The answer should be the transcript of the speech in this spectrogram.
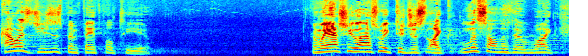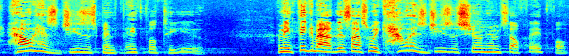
how has Jesus been faithful to you? And we asked you last week to just like list all the like, how has Jesus been faithful to you? I mean, think about it this last week. How has Jesus shown himself faithful?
